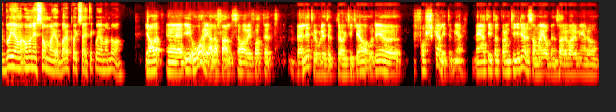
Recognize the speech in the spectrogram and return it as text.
vad gör man, om man är sommarjobbare på Excitec, vad gör man då? Ja, eh, i år i alla fall så har vi fått ett väldigt roligt uppdrag tycker jag och det är att forska lite mer. När jag har tittat på de tidigare sommarjobben så har det varit mer att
